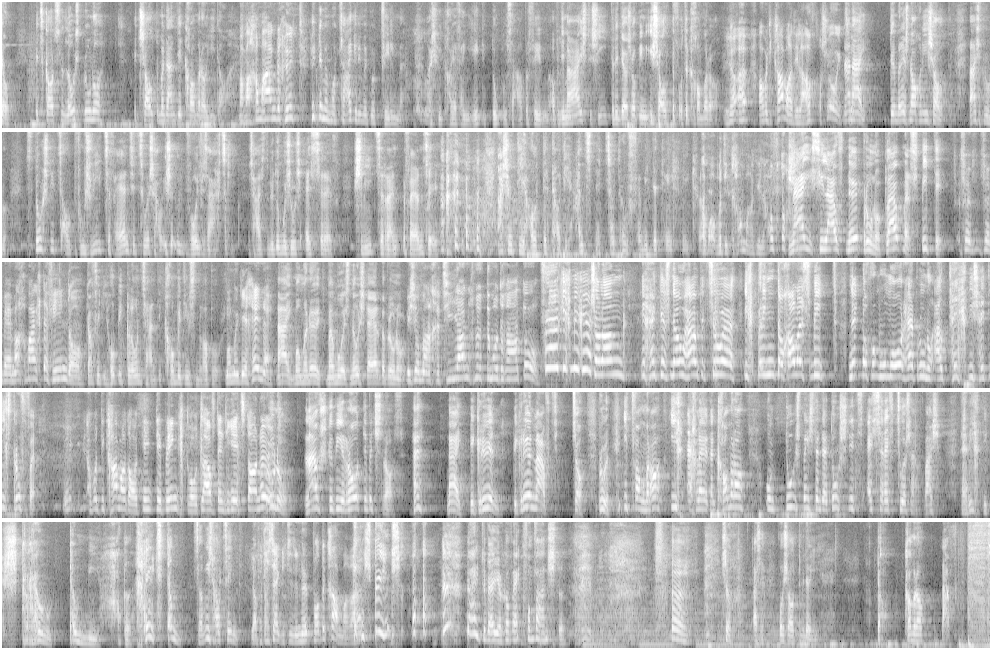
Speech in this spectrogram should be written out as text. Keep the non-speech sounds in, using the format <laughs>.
So, jetzt geht's dann los, Bruno. Jetzt schalten wir dann die Kamera ein. Da. Was machen wir eigentlich heute? Heute müssen wir mal zeigen, wie man filmen. Weißt, heute kann ja jeder Double selber filmen. Aber die meisten scheitern ja schon beim Einschalten von der Kamera. Ja, aber die Kamera, die läuft doch schon. Jetzt. Nein, nein, tun wir erst nachher einschalten. Weißt du, Bruno, das Durchschnittsalter vom Schweizer Fernsehzuschauer ist ja über 65. Das heisst nicht, du musst aus SRF, Schweizer Rentnerfernsehen. <laughs> weißt du, und die Alten da, die haben es nicht so drauf mit der Technik. oder? Aber, aber die Kamera, die läuft doch schon. Nein, sie läuft nicht, Bruno. Glaub mir's, bitte. Für, für wen machen wir eigentlich den Film da? Da für die Hobby-Klonsendung, Comedy aus dem Labor. Muss man die kennen? Nein, muss man nicht. Man muss nur sterben, Bruno. Wieso machen Sie eigentlich nicht den Moderator? Frag ich mich ja schon lange. Ich hätte das Know-how dazu. Ich bring doch alles mit. Nicht nur vom Humor her, Bruno. Auch technisch hätte ich's getroffen. Aber die Kamera die, die blinkt rot. Läuft denn die jetzt da nicht? Bruno, laufst du bei Rot über die Straße? Hä? Nein, bei Grün. Bei Grün läuft So, Bruder, jetzt fangen wir an. Ich erkläre die Kamera und du bist dann der Durchschnitts-SRF-Zuschauer. Weißt du, der richtig strohdumme Hagel. Kreuzdumm. So wie es halt sind. Ja, aber das sagen Sie doch nicht vor der Kamera. Du spinnst! <laughs> Nein, der wäre ja gar weg vom Fenster. Äh, So, also, wo schalten wir da ein? Da, Kamera läuft.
